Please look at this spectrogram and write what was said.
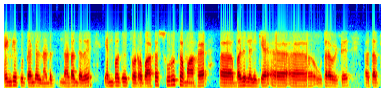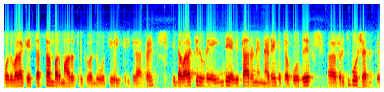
எங்கு குற்றங்கள் நடந்தது என்பது தொடர்பாக சுருக்கமாக பதிலளிக்க உத்தரவிட்டு தற்போது வழக்கை செப்டம்பர் மாதத்திற்கு வந்து ஒத்திவைத்திருக்கிறார்கள் இந்த வழக்கினுடைய இந்திய விசாரணை நடைபெற்ற போது அஹ், பிரிஜ்பூஷனுக்கு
